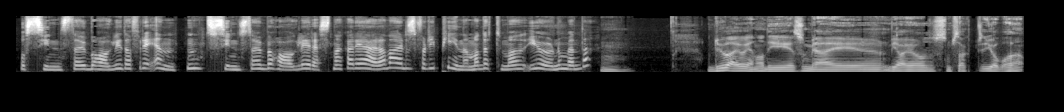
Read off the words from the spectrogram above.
og syns det er ubehagelig, da får de enten synes det er ubehagelig resten av karrieren, da, eller så får de pinadø døtte med å gjøre noe med det. Mm. Du er jo en av de som jeg Vi har jo som sagt jobba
